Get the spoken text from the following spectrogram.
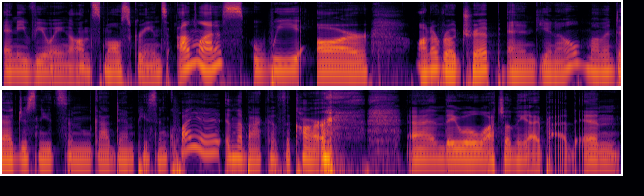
any viewing on small screens unless we are on a road trip and you know mom and dad just need some goddamn peace and quiet in the back of the car and they will watch on the ipad. And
